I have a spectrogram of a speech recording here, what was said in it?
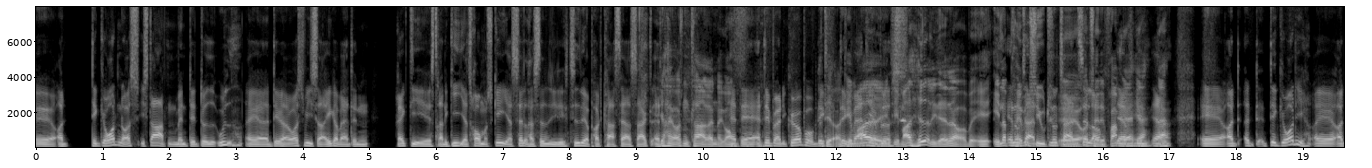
Øh, og det gjorde den også i starten, men det døde ud. Øh, det har jo også vist sig ikke at være den rigtig øh, strategi. Jeg tror måske, jeg selv har siddet i de tidligere podcast her og sagt, at det har jeg også en klar erindring om. At, at, at det bør de køre på. Det, det, det, det, er, meget, være, de er, blevet... det er meget hederligt af det, øh, eller ja, præventivt nu tager, nu tager øh, at tage det frem. Ja, ja, ja, ja. Øh, og det gjorde de, øh, og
